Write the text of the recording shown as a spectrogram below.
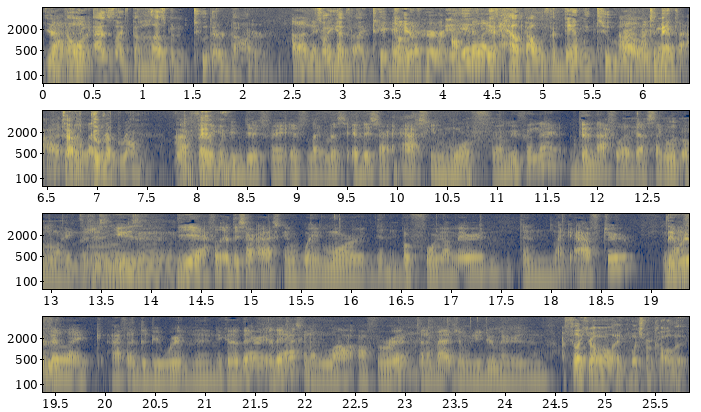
you're known like- as like the husband to their daughter. So you have to like take care of her I feel like and help out with the family too, bro. To make that, to have a good like- rep around, I around feel like it'd be different if like let's say if they start asking more from you from that, then I feel like that's like a little. I'm like They're just mm, using. it. Yeah, I feel like if they start asking way more than before y'all married than like after. They I really. feel like I feel like they'd be weird then because if they're if they're asking a lot off of rip, then imagine when you do marry them. I feel like y'all like what you call it,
